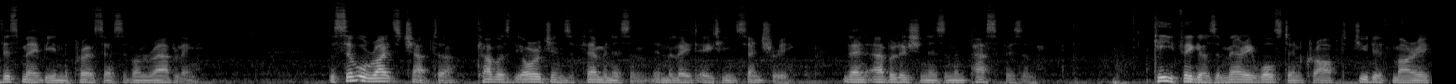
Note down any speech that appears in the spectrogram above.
this may be in the process of unraveling. The civil rights chapter covers the origins of feminism in the late 18th century, then abolitionism and pacifism. Key figures are Mary Wollstonecraft, Judith Murray,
